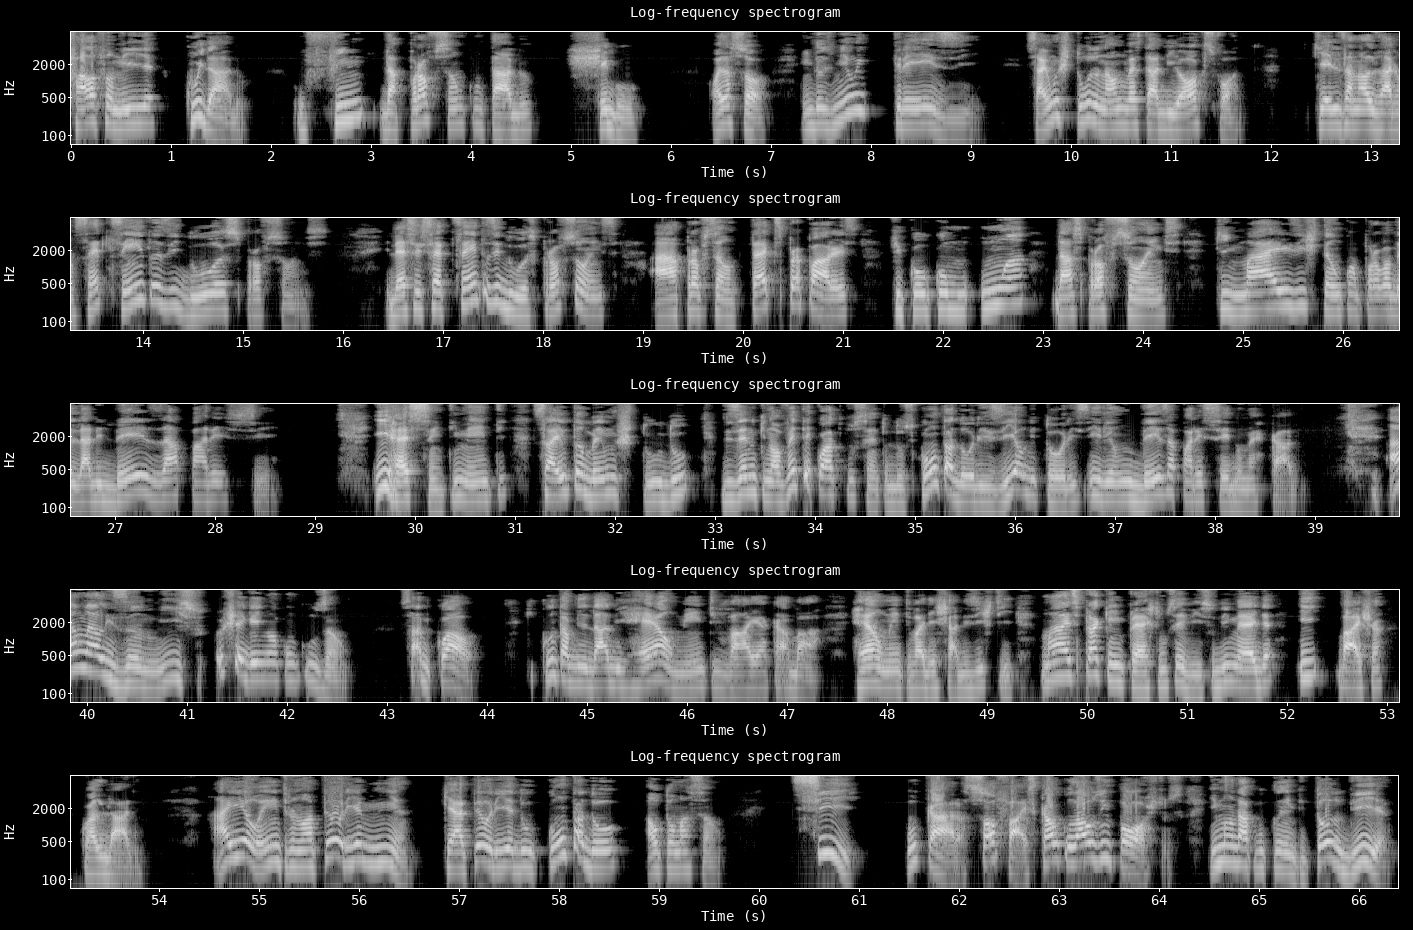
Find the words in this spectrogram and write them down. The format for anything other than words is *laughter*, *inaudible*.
Fala família, cuidado! O fim da profissão contábil chegou. Olha só, em 2013 saiu um estudo na Universidade de Oxford que eles analisaram 702 profissões. E dessas 702 profissões, a profissão Tax Preparers ficou como uma das profissões que mais estão com a probabilidade de desaparecer. E recentemente saiu também um estudo dizendo que 94% dos contadores e auditores iriam desaparecer do mercado. Analisando isso, eu cheguei numa conclusão. Sabe qual? Que contabilidade realmente vai acabar, realmente vai deixar de existir, mas para quem presta um serviço de média e baixa qualidade. Aí eu entro numa teoria minha, que é a teoria do contador automação. Se o cara só faz calcular os impostos e mandar para o cliente todo dia,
